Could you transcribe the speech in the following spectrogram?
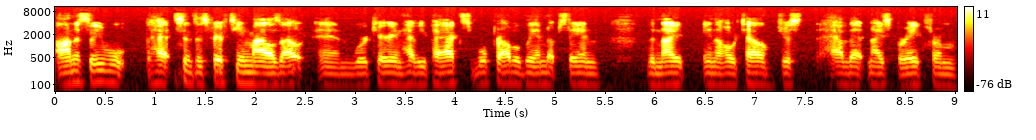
honestly, we'll, since it's 15 miles out and we're carrying heavy packs, we'll probably end up staying the night in a hotel. Just have that nice break from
